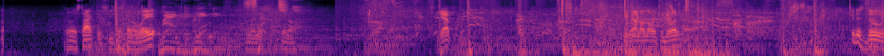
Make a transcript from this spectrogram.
I know his tactics he's just gonna wait. Round one. and then you know. Yep I don't know what you're doing Look at this dude.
